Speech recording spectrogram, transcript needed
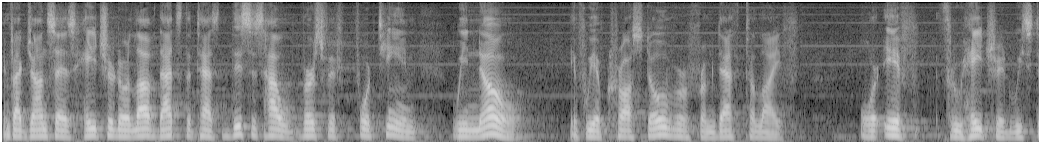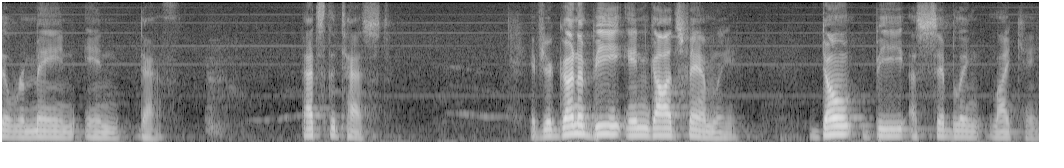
In fact, John says, hatred or love, that's the test. This is how, verse 14, we know if we have crossed over from death to life, or if through hatred we still remain in death. That's the test. If you're going to be in God's family, don't be a sibling like Cain.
